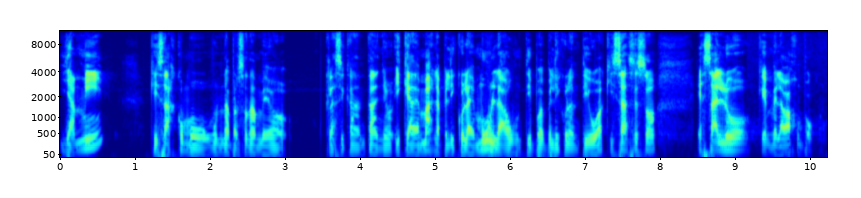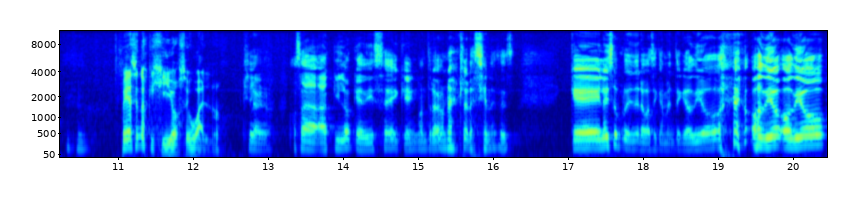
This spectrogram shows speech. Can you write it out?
Y a mí, quizás como una persona medio clásica de antaño y que además la película emula un tipo de película antigua, quizás eso es algo que me la baja un poco. Pero ya siendo esquijilloso igual, ¿no? Claro. O sea, aquí lo que dice, que he encontrado unas declaraciones, es que lo hizo por dinero, básicamente. Que odió, odió, odió.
